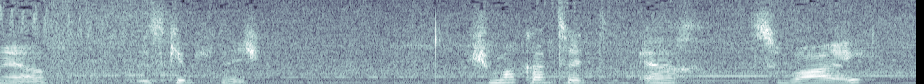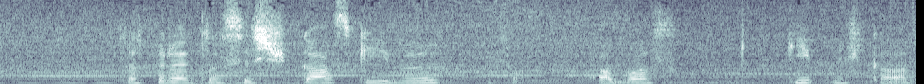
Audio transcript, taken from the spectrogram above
Ja, es gibt nicht. Ich mag ganz Zeit R2. Das bedeutet, dass ich Gas gebe, aber es gibt nicht Gas.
